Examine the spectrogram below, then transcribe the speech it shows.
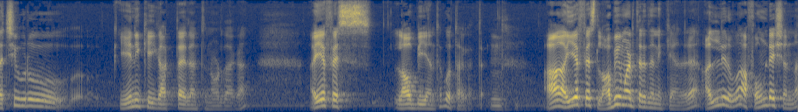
ಸಚಿವರು ಏನಕ್ಕೆ ಈಗ ಆಗ್ತಾ ಇದೆ ಅಂತ ನೋಡಿದಾಗ ಐ ಎಫ್ ಎಸ್ ಲಾಬಿ ಅಂತ ಗೊತ್ತಾಗುತ್ತೆ. ಆ ಐ ಎಫ್ ಎಸ್ ಲಾಬಿ ಮಾಡ್ತಿರೋದೇನಕ್ಕೆ ಅಂದರೆ ಅಲ್ಲಿರುವ ಆ ಫೌಂಡೇಶನ್ನ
